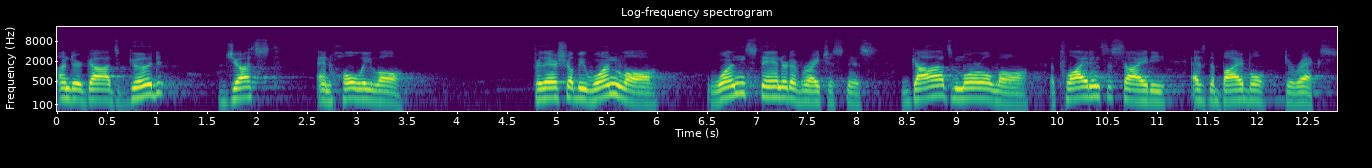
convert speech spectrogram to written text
under God's good, just, and holy law. For there shall be one law one standard of righteousness, God's moral law, applied in society as the Bible directs.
